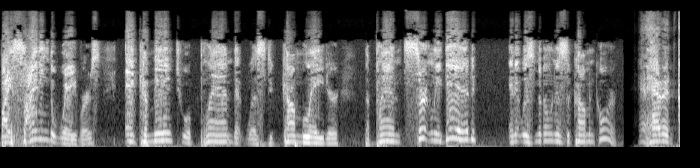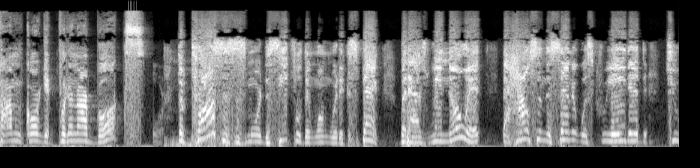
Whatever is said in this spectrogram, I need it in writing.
by signing the waivers and committing to a plan that was to come later. The plan certainly did, and it was known as the Common Core. And how did Common Core get put in our books? The process is more deceitful than one would expect, but as we know it, the House and the Senate was created to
